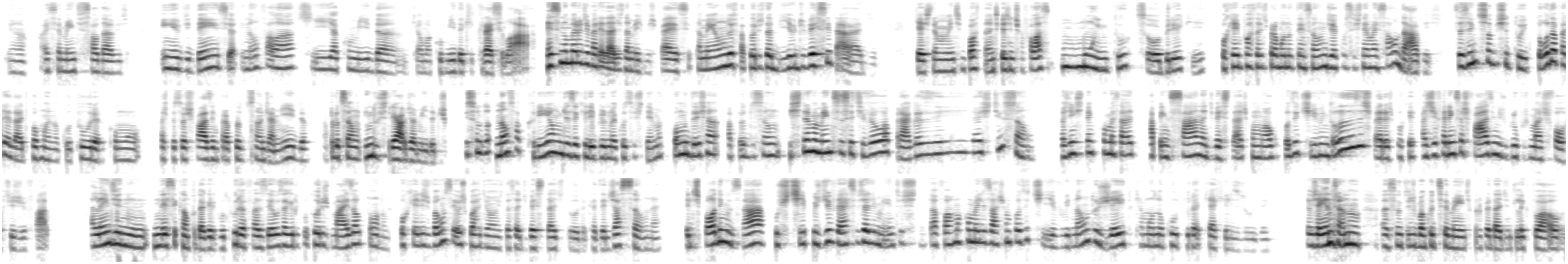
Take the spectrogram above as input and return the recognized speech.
as sementes saudáveis em evidência e não falar que a comida, que é uma comida que cresce lá. Esse número de variedades da mesma espécie também é um dos fatores da biodiversidade, que é extremamente importante, que a gente vai falar muito sobre aqui, porque é importante para a manutenção de ecossistemas saudáveis. Se a gente substitui toda a variedade por monocultura, como as pessoas fazem para a produção de amido, a produção industrial de amido, isso não só cria um desequilíbrio no ecossistema, como deixa a produção extremamente suscetível a pragas e à extinção. A gente tem que começar a pensar na diversidade como algo positivo em todas as esferas, porque as diferenças fazem os grupos mais fortes de fato. Além de, nesse campo da agricultura, fazer os agricultores mais autônomos, porque eles vão ser os guardiões dessa diversidade toda, quer dizer, eles já são, né? Eles podem usar os tipos diversos de alimentos da forma como eles acham positivo e não do jeito que a monocultura quer que eles usem. Eu já ia entrar no assunto de banco de semente, propriedade intelectual,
